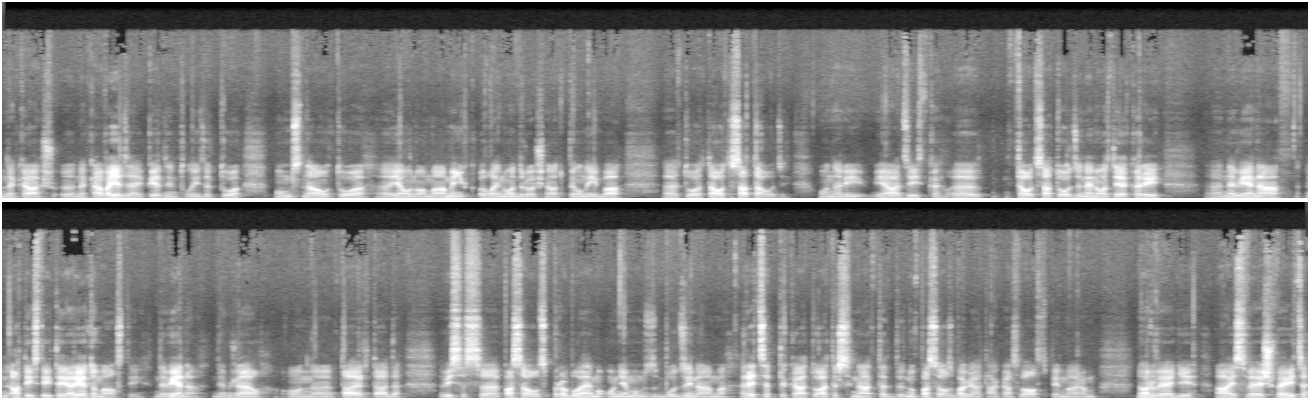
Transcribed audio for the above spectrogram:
nekā, nekā vajadzēja piedzimt. Līdz ar to mums nav to jauno māmiņu, lai nodrošinātu pilnībā to tautas ataudzi. Un arī jāatzīst, ka tautas ataudze nenotiek arī Eh, nevienā attīstītajā rietumvalstī. Nevienā, diemžēl. Un, eh, tā ir tāda visas eh, pasaules problēma. Un, ja mums būtu zināma recepte, kā to atrisināt, tad nu, pasaules bagātākās valsts, piemēram, Norvēģija, ASV, Šveice,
